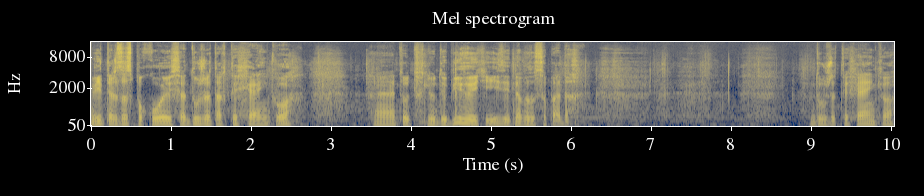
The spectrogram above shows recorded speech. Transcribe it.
Вітер заспокоївся дуже так тихенько. Е, Тут люди бігають і їздять на велосипедах. Дуже тихенько.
